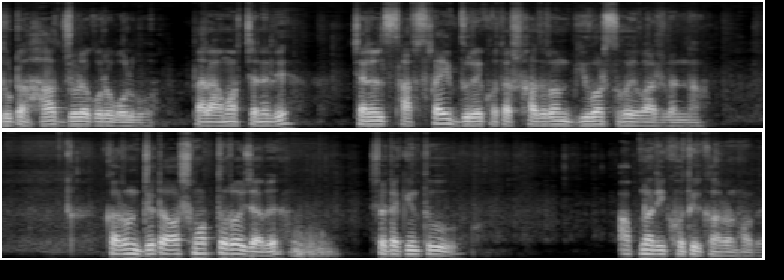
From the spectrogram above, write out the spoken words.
দুটো হাত জোড়া করে বলব, তারা আমার চ্যানেলে চ্যানেল সাবস্ক্রাইব দূরের কথা, সাধারণ ভিউয়ার্স হয়েও আসবেন না। কারণ যেটা অসমাপ্ত রয়ে যাবে, সেটা কিন্তু আপনারই ক্ষতির কারণ হবে।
